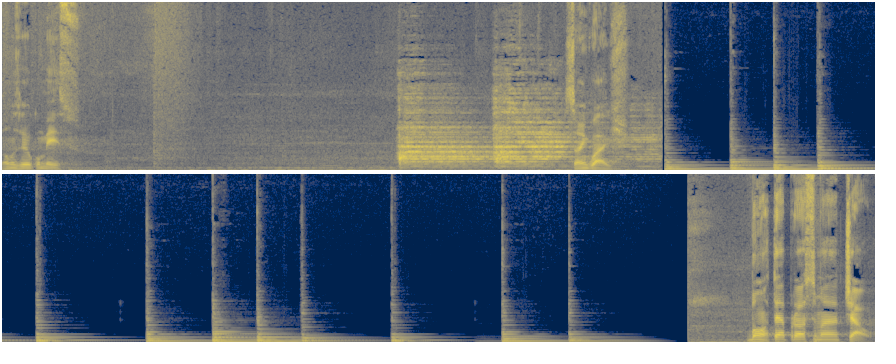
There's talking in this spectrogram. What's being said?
Vamos ver o começo. São iguais. Bom, até a próxima. Tchau.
